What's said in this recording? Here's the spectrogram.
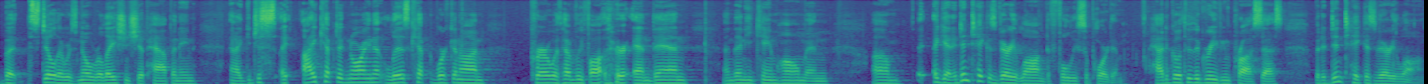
but still, there was no relationship happening. And I just, I, I kept ignoring it. Liz kept working on prayer with Heavenly Father, and then, and then he came home. And um, again, it didn't take us very long to fully support him. Had to go through the grieving process, but it didn't take us very long,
